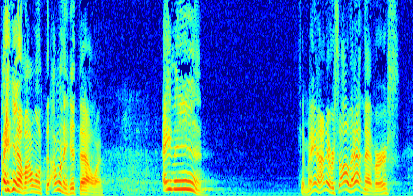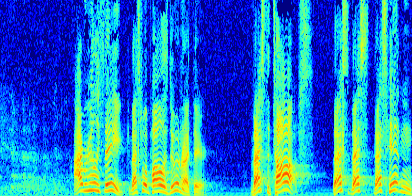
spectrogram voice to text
Bam! I want the, I want to hit that one. Amen. I said, man, I never saw that in that verse. I really think that's what Paul is doing right there. That's the tops. That's, that's, that's hitting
